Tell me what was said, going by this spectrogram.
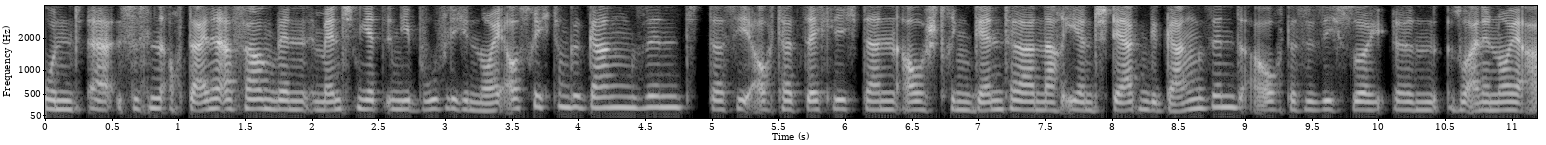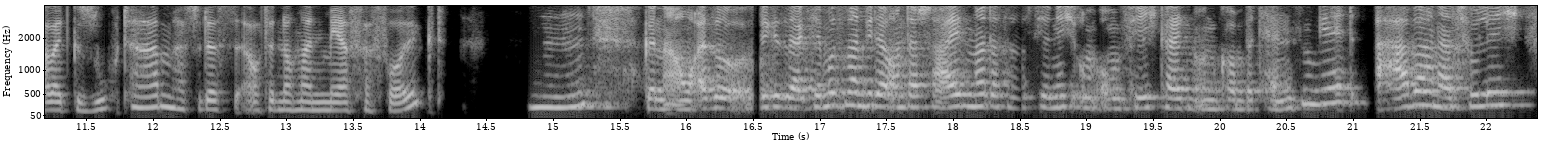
Und äh, ist es auch deine Erfahrung, wenn Menschen jetzt in die berufliche Neuausrichtung gegangen sind, dass sie auch tatsächlich dann auch stringenter nach ihren Stärken gegangen sind, auch dass sie sich so, äh, so eine neue Arbeit gesucht haben? Hast du das auch dann nochmal mehr verfolgt? Mhm, genau, also wie gesagt, hier muss man wieder unterscheiden, ne, dass es hier nicht um, um Fähigkeiten und Kompetenzen geht, aber natürlich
